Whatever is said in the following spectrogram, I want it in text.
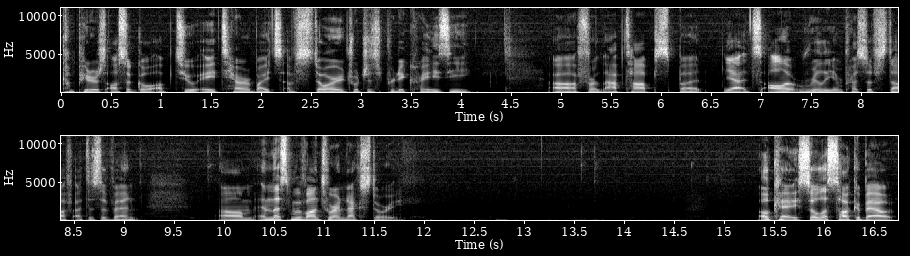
computers also go up to 8 terabytes of storage, which is pretty crazy uh, for laptops. But yeah, it's all really impressive stuff at this event. Um, and let's move on to our next story. Okay, so let's talk about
